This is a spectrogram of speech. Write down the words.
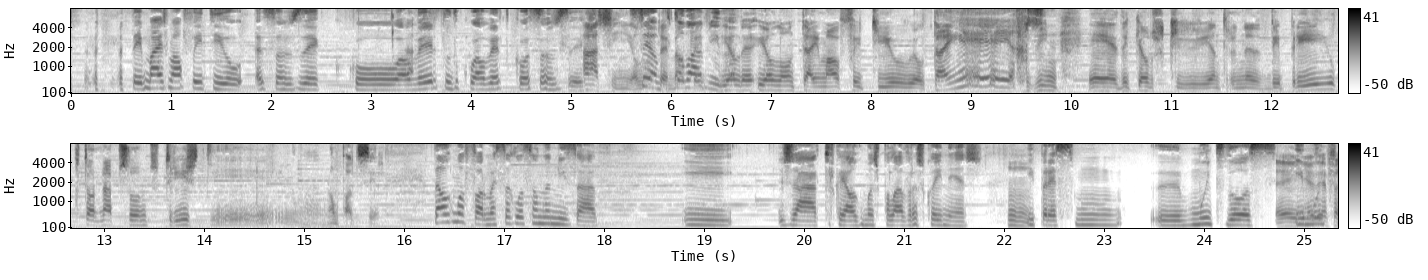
Tem mais mal feitio a São José com o Alberto do que o Alberto com o São José. Ah, sim, ele Sempre, não tem toda a vida. Ele, ele não tem mal feitio, ele tem é resino. É daqueles que entra na deprê e o que torna a pessoa muito triste não pode ser. De alguma forma, essa relação de amizade e já troquei algumas palavras com a Inês uhum. e parece-me uh, muito doce e, é muito,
